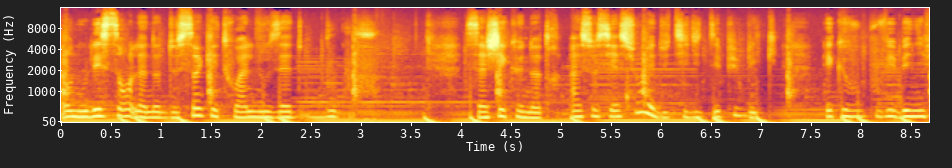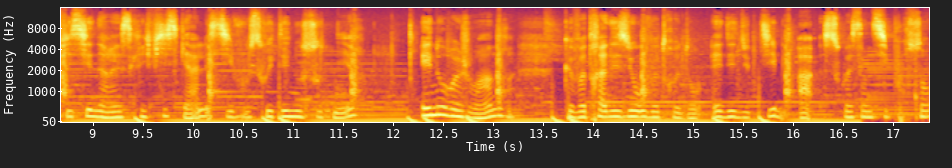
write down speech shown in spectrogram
en nous laissant la note de 5 étoiles nous aide beaucoup. Sachez que notre association est d'utilité publique et que vous pouvez bénéficier d'un rescrit fiscal si vous souhaitez nous soutenir et nous rejoindre que votre adhésion ou votre don est déductible à 66%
